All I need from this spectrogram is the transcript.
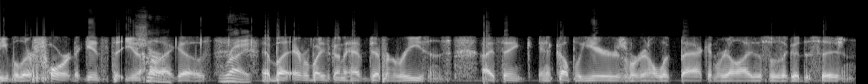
people that are for it and against it. You know sure. how that goes, right? But everybody's going to have different reasons. I think in a couple of years we're going to look back and realize this was a good decision.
